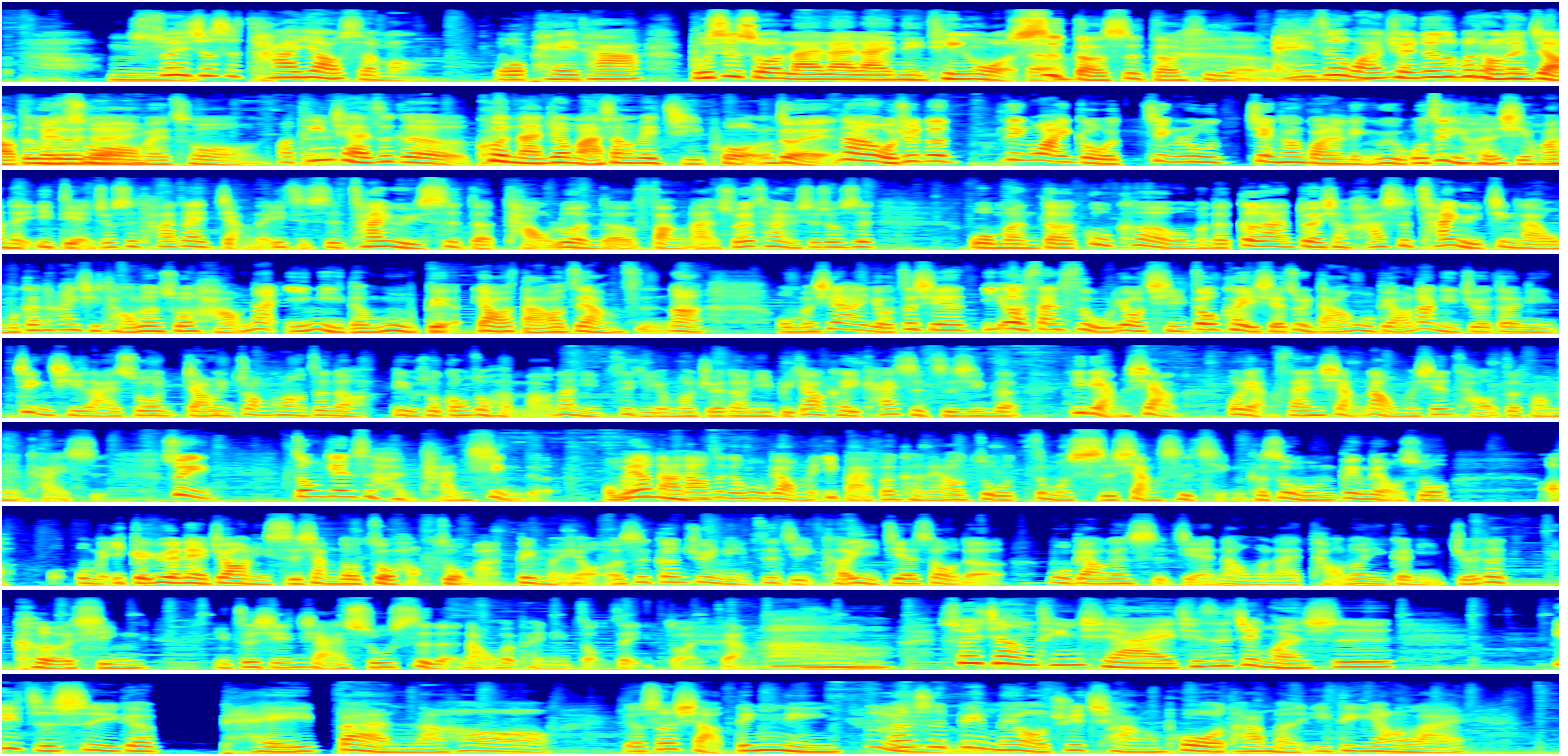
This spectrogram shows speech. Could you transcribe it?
嗯，所以就是他要什么。我陪他，不是说来来来，你听我的。是的，是的，是的。哎、欸，这完全就是不同的角度，嗯、对不对？没错，没错。哇，听起来这个困难就马上被击破了。对，那我觉得另外一个我进入健康管理领域，我自己很喜欢的一点，就是他在讲的一直是参与式的讨论的方案。所以参与式就是。我们的顾客，我们的个案对象，他是参与进来，我们跟他一起讨论说，好，那以你的目标要达到这样子，那我们现在有这些一二三四五六七都可以协助你达到目标。那你觉得你近期来说，假如你状况真的，例如说工作很忙，那你自己有没有觉得你比较可以开始执行的一两项或两三项？那我们先朝这方面开始。所以中间是很弹性的，我们要达到这个目标，我们一百分可能要做这么十项事情，可是我们并没有说。哦，我们一个月内就要你十项都做好做满，并没有，而是根据你自己可以接受的目标跟时间，那我们来讨论一个你觉得可行、你执行起来舒适的，那我会陪你走这一段，这样。哦，所以这样听起来，其实监管师一直是一个陪伴，然后有时候小叮咛，嗯，但是并没有去强迫他们一定要来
